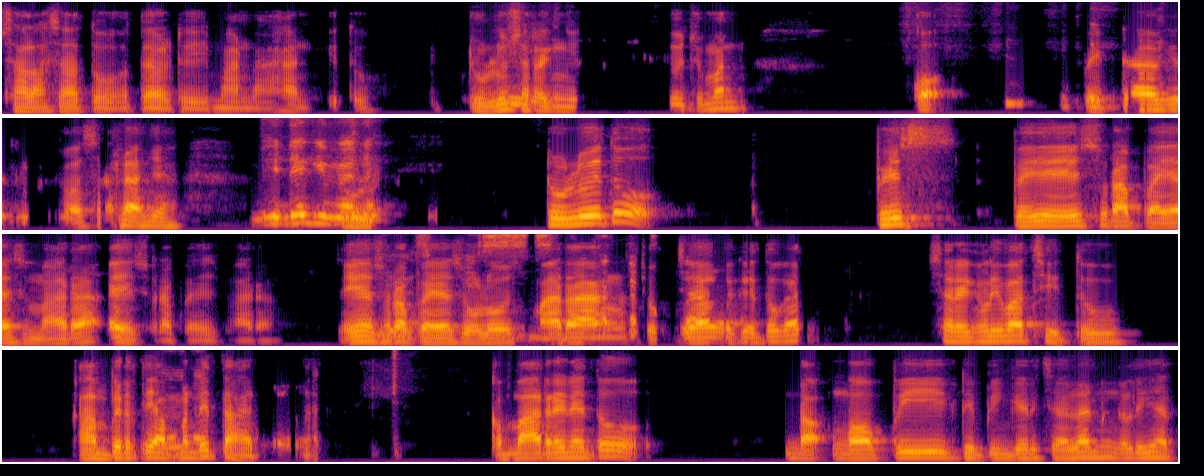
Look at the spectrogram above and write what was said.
salah satu hotel di Manahan gitu. Dulu Hmm. sering itu cuman kok beda gitu suasananya. Beda gimana? Dulu itu bis bis Surabaya Semarang, eh Surabaya Semarang. Iya Surabaya bis Solo Semarang Jogja gitu kan sering lewat situ. Hampir tiap Oh. menit ada. Kemarin itu ngopi di pinggir jalan ngelihat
